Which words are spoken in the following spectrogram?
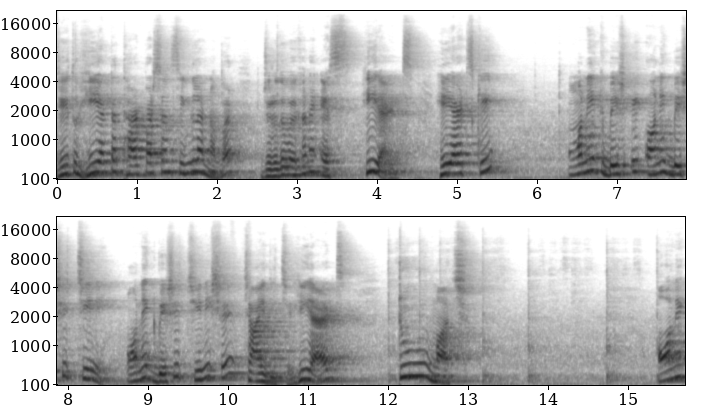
যেহেতু হি একটা থার্ড পার্সন সিঙ্গুলার নাম্বার জুড়ে দেবো এখানে as he adds he adds কি? অনেক বেশি অনেক বেশি চিনি, অনেক বেশি চিনি সে চাই দিচ্ছে। হি অ্যাডস টু মাছ অনেক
